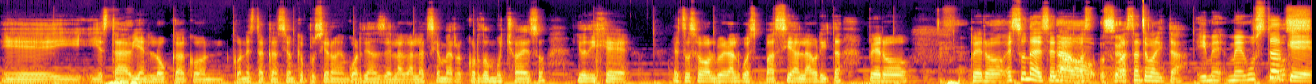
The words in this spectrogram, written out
eh, y, está bien loca con, con esta canción que pusieron en Guardianes de la Galaxia, me recordó mucho a eso. Yo dije, esto se va a volver algo espacial ahorita, pero, pero es una escena bastante bonita. Y me, gusta que...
